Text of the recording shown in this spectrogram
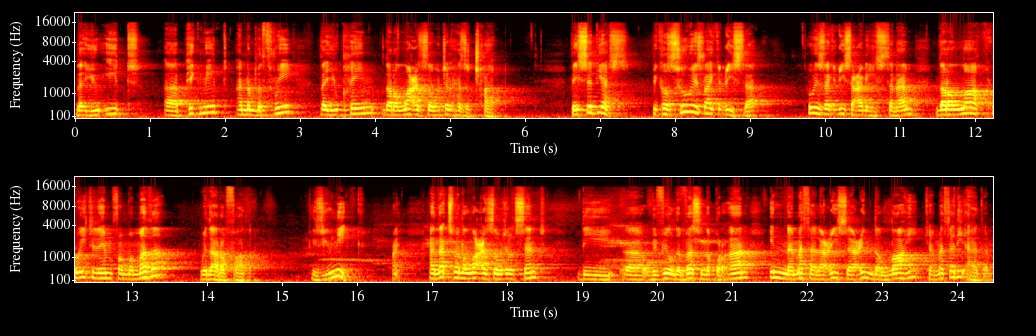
that you eat uh, pig meat. And number three, that you claim that Allah has a child. They said yes, because who is like Isa? Who is like Isa alayhi salam? That Allah created him from a mother without a father. He's unique, right? And that's when Allah Azza wa sent the uh, revealed the verse in the Quran, "Inna mathala Isa inda Allahi ka mathali Adam."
